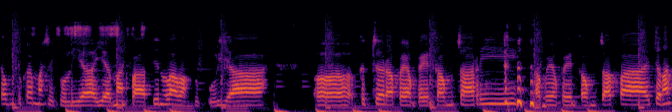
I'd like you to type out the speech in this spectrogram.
kamu tuh kan masih kuliah ya manfaatin lah waktu kuliah Eh, kejar apa yang pengen kamu cari apa yang pengen kamu capai jangan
